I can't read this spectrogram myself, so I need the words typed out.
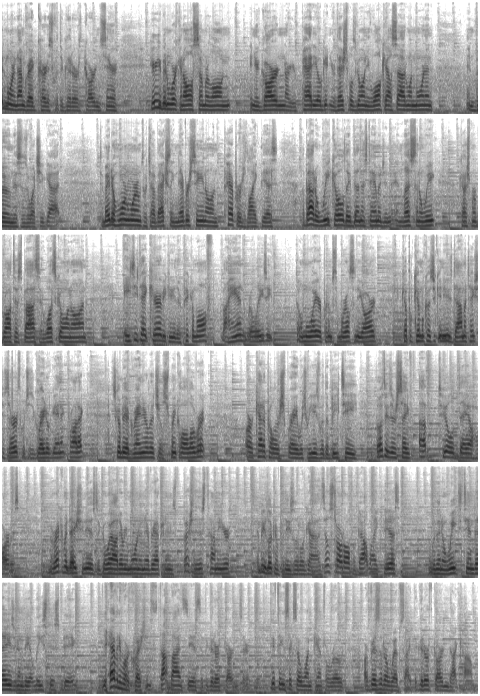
Good morning, I'm Greg Curtis with the Good Earth Garden Center. Here you've been working all summer long in your garden or your patio, getting your vegetables going. You walk outside one morning and boom, this is what you got. Tomato hornworms, which I've actually never seen on peppers like this. About a week old, they've done this damage in, in less than a week. Customer brought this by, said, what's going on? Easy to take care of. You can either pick them off by hand, real easy, throw them away or put them somewhere else in the yard. Couple chemicals you can use, diatomaceous earth, which is a great organic product. It's gonna be a granular that you'll sprinkle all over it, or caterpillar spray, which we use with a BT. Both of these are safe up till day of harvest. My recommendation is to go out every morning, every afternoon, especially this time of year, and be looking for these little guys. They'll start off about like this, and within a week to 10 days, they're gonna be at least this big. If you have any more questions, stop by and see us at the Good Earth Garden Center, 15601 Cantrell Road, or visit our website, thegoodearthgarden.com.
